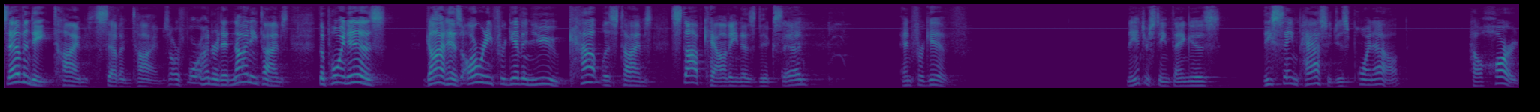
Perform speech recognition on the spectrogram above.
70 times seven times or 490 times. The point is, God has already forgiven you countless times. Stop counting, as Dick said, and forgive. The interesting thing is, these same passages point out how hard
